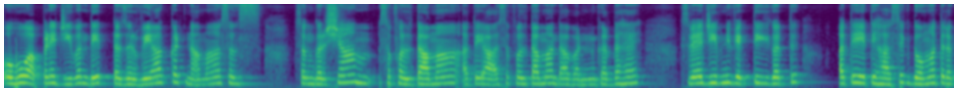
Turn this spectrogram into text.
ਉਹ ਆਪਣੇ ਜੀਵਨ ਦੇ ਤਜਰਬਿਆਂ, ਘਟਨਾਵਾਂ, ਸੰਸ- ਸੰਘਰਸ਼ਾਂ, ਸਫਲਤਾਵਾਂ ਅਤੇ ਅਸਫਲਤਾਵਾਂ ਦਾ ਵਰਣਨ ਕਰਦਾ ਹੈ। ਸਵੈ ਜੀਵਨੀ ਵਿਅਕਤੀਗਤ ਅਤੇ ਇਤਿਹਾਸਿਕ ਦੋਵਾਂ ਤਰਕ,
